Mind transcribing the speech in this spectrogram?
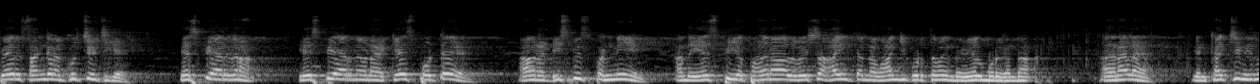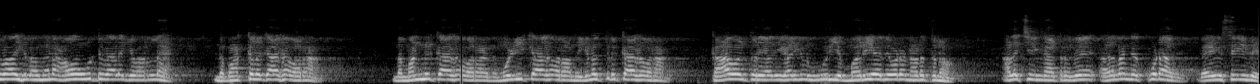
பேரு சங்கரன் குறிச்சு வச்சுக்க. எஸ்பியா இருக்கிறான். எஸ்பியா இருந்தவனை கேஸ் போட்டு அவனை டிஸ்மிஸ் பண்ணி அந்த எஸ்பியை பதினாலு வருஷம் ஆயுள் தன்னை வாங்கி கொடுத்தவன் இந்த வேல்முருகன் தான். அதனால என் கட்சி நிர்வாகிகள் வந்தோன்னா அவன் வீட்டு வேலைக்கு வரல. இந்த மக்களுக்காக வரான். இந்த மண்ணுக்காக வரான். இந்த மொழிக்காக வரான். அந்த இனத்திற்காக வரான். காவல்துறை அதிகாரிகள் ஊரிய மரியாதையோடு நடத்தணும். அலட்சியம் காட்டுறது அதெல்லாம் இங்கே கூடாது. தயவு செய்து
